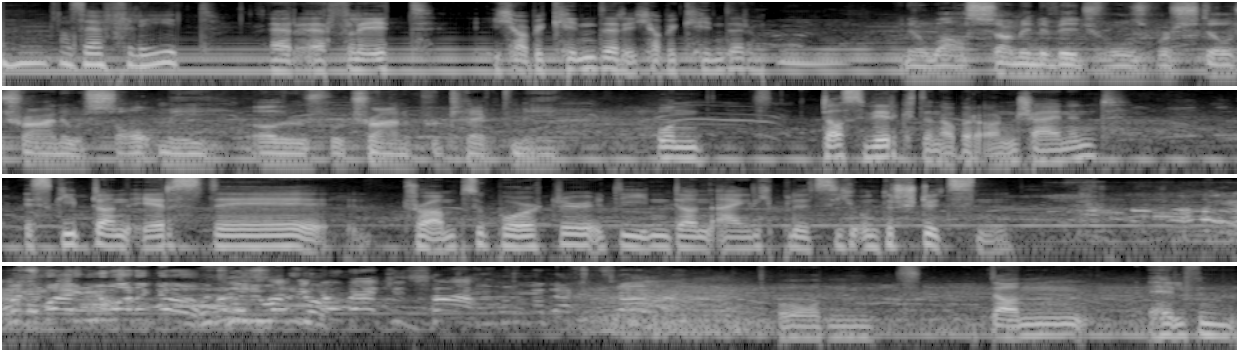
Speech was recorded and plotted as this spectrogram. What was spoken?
Mhm. Also er flieht. Er, er fleht, ich habe Kinder, ich habe Kinder. You know, while some individuals were still trying to assault me, others were trying to protect me. Und das wirkt dann aber anscheinend. Es gibt dann erste Trump-Supporter, die ihn dann eigentlich plötzlich unterstützen. Und dann helfen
